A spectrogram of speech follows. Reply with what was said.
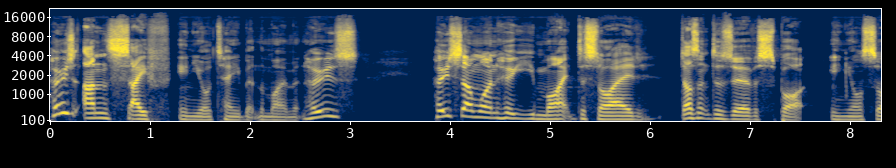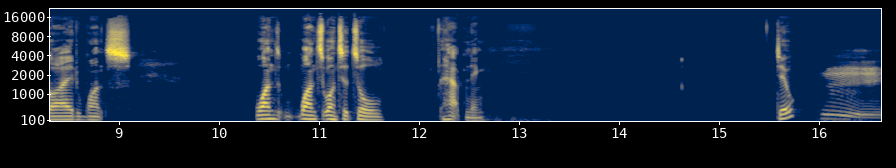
Who's unsafe in your team at the moment? Who's who's someone who you might decide doesn't deserve a spot in your side once once once once it's all happening? Dyl? Hmm.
